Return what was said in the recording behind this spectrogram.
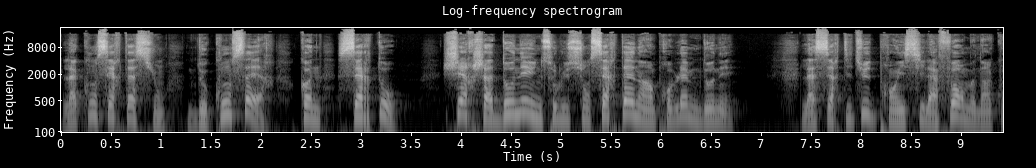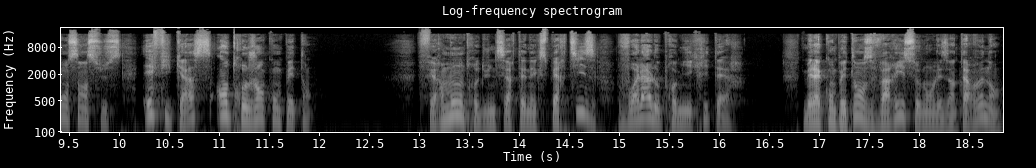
La concertation de concert, con certo, cherche à donner une solution certaine à un problème donné. La certitude prend ici la forme d'un consensus efficace entre gens compétents. Faire montre d'une certaine expertise, voilà le premier critère. Mais la compétence varie selon les intervenants.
